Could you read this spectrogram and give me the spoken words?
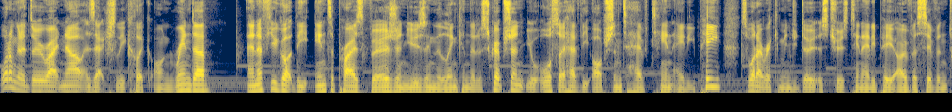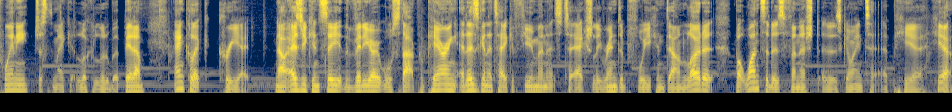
what I'm going to do right now is actually click on render. And if you got the enterprise version using the link in the description, you'll also have the option to have 1080p. So what I recommend you do is choose 1080p over 720 just to make it look a little bit better and click create. Now, as you can see, the video will start preparing. It is going to take a few minutes to actually render before you can download it, but once it is finished, it is going to appear here.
